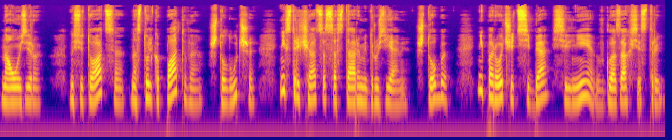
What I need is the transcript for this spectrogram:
на озеро. Но ситуация настолько патовая, что лучше не встречаться со старыми друзьями, чтобы не порочить себя сильнее в глазах сестры,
